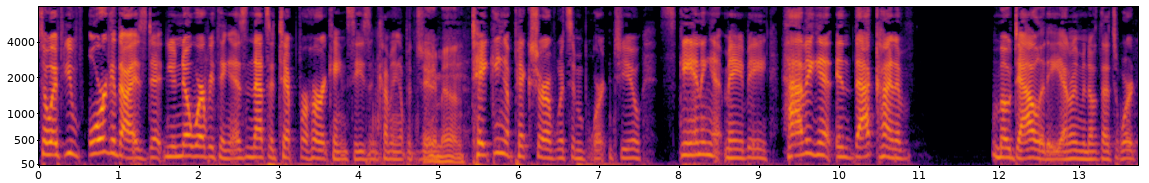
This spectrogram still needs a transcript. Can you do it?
So if you've organized it, you know where everything is, and that's a tip for hurricane season coming up in June. Amen. Taking a picture of what's important to you, scanning it maybe, having it in that kind of modality. I don't even know if that's a word.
